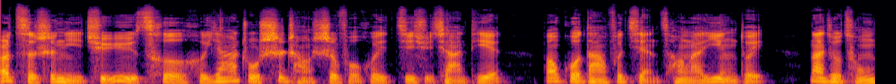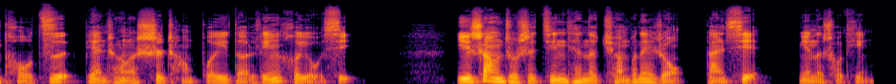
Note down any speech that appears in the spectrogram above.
而此时你去预测和压住市场是否会继续下跌，包括大幅减仓来应对，那就从投资变成了市场博弈的零和游戏。以上就是今天的全部内容，感谢您的收听。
